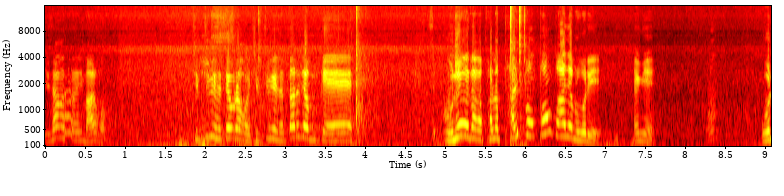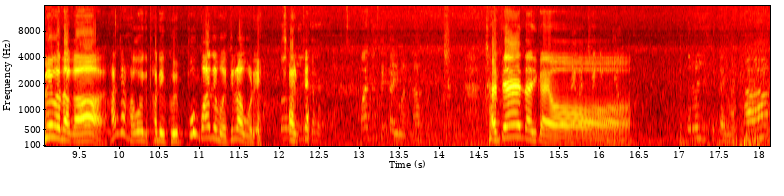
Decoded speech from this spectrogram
이상한 소리 하지 말고. 집중해서 떼우라고, 집중해서 떨어져 볼게. 운행하다가 발로 팔 뻥뻥 빠져버리, 형님. 어? 운행하다가 한참 가고 있는데 발이 뻥 빠져버리더라고 그래요. 잘 떼, 빠질 때까지만 타 잘 떼야 내가. 책임져 떨어질 때까지만 타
